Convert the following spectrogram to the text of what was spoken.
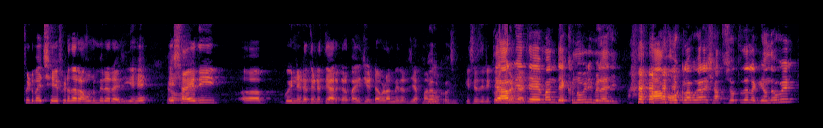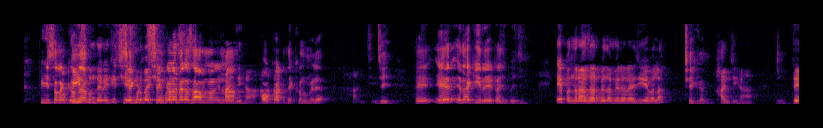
ਫਿਟ ਬਾਈ 6 ਫਿਟ ਦਾ ਰਾਉਂਡ ਮਿਰਰ ਹੈ ਜੀ ਇਹ। ਇਹ ਸ਼ਾਇਦ ਹੀ ਕੋਈ ਨੇੜੇ ਤੇੜੇ ਤਿਆਰ ਕਰ ਪਾਈ ਜੀ ਐਡਾ ਬੜਾ ਮਿਰਰ ਜੇ ਆਪਾਂ ਨੂੰ ਬਿਲਕੁਲ ਜੀ। ਕਿਸੇ ਦੀ ਤਿਆਰ ਰਿਕੁਆਇਰਮੈਂਟ ਵੀ ਆ ਤੇ ਜੀ ਮਨ ਦੇਖਣ ਨੂੰ ਵੀ ਨਹੀਂ ਮਿਲਿਆ ਜੀ। ਆਮ ਹੋਟਲਾਂ ਵਗੈਰਾ ਛੱਤ ਛੁੱਤ ਤੇ ਲੱਗੇ ਹੁੰਦੇ ਉਹ ਵੀ ਪੀਸ ਲੱਗੇ ਪੀਸ ਹੁੰਦੇ ਹੁੰਦੇ ਨੇ ਜੀ 6 ਫੁੱਟ ਬਾਈ 6 ਸਿੰਗਲ ਫੁੱਟ ਮੇਰੇ ਹਿਸਾਬ ਨਾਲ ਇੰਨਾ ਹਾਂਜੀ, ਹਾਂ, ਬਹੁਤ ਘੱਟ ਦੇਖਣ ਨੂੰ ਮਿਲਿਆ। ਹਾਂਜੀ। ਜੀ ਤੇ ਇਹ ਇਹਦਾ ਕੀ ਰੇਟ ਹੈ ਜੀ ਬਾਈ ਜੀ? ਇਹ 15000 ਰੁਪਏ ਦਾ ਮਿਰਰ ਹੈ ਜੀ ਇਹ ਵਾਲਾ। ਠੀਕ ਹੈ ਜੀ। ਹਾਂਜੀ ਹਾਂ। ਜੀ। ਤੇ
